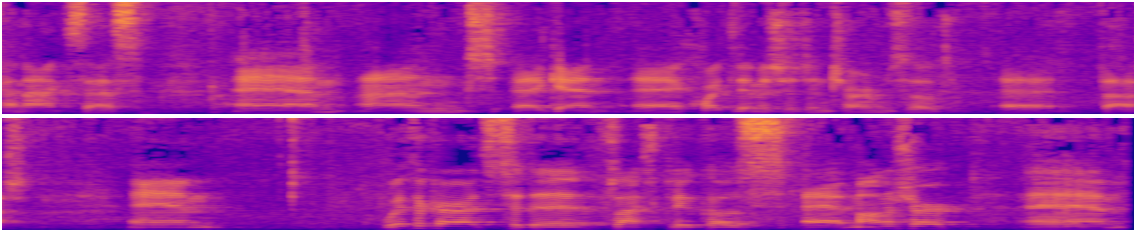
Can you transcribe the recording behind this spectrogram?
can access. Um, and again, uh, quite limited in terms of uh, that. Um, with regards to the flash glucose uh, monitor, um,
